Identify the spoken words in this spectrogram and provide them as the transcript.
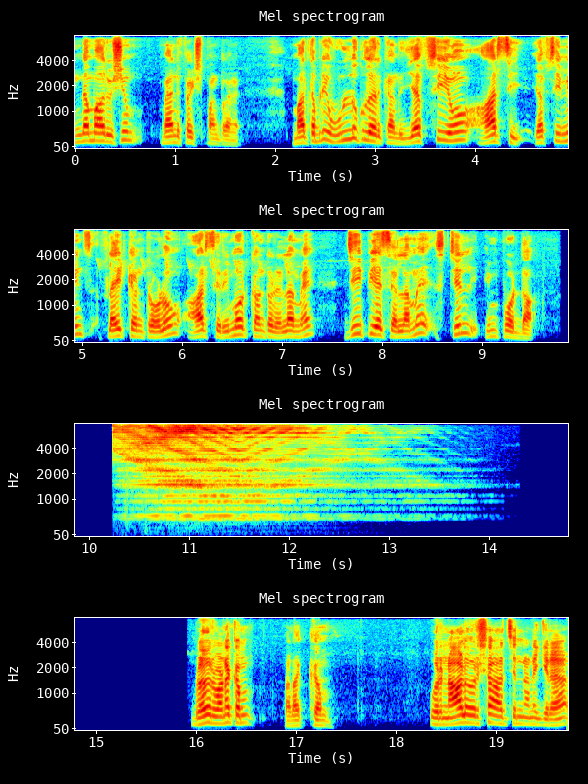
இந்த மாதிரி விஷயம் மேனுஃபேக்சர் பண்ணுறாங்க மற்றபடி உள்ளுக்குள்ளே இருக்க அந்த எஃப்சியும் ஆர்சி எஃப்சி மீன்ஸ் ஃப்ளைட் கண்ட்ரோலும் ஆர்சி ரிமோட் கண்ட்ரோல் எல்லாமே ஜிபிஎஸ் எல்லாமே ஸ்டில் இம்போர்ட் தான். பிரதர் வணக்கம். வணக்கம். ஒரு நாலு வருஷம் ஆச்சுன்னு நினைக்கிறேன்.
